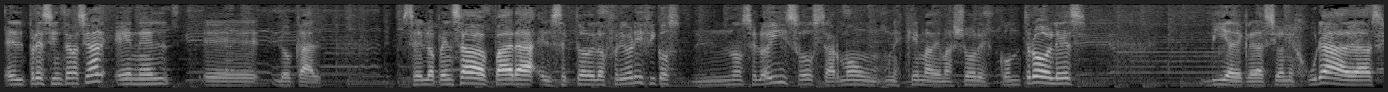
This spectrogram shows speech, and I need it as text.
el precio internacional en el eh, local. Se lo pensaba para el sector de los frigoríficos, no se lo hizo, se armó un, esquema de mayores controles, vía declaraciones juradas.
